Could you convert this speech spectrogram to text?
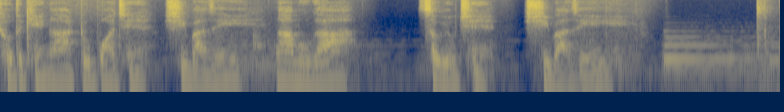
ထိုသခင်ကတူပွားခြင်းရှိပါစေငါမူကားဆုပ်ယုပ်ခြင်းရှိပါစေသ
